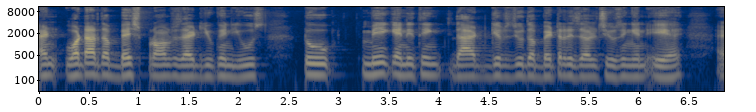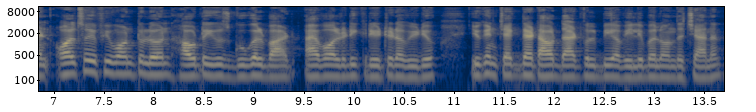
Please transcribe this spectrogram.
and what are the best prompts that you can use to make anything that gives you the better results using an AI and also if you want to learn how to use Google Bard I have already created a video. You can check that out. That will be available on the channel.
